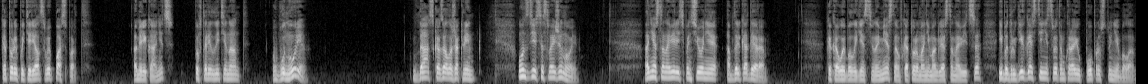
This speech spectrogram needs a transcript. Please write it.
который потерял свой паспорт. «Американец?» — повторил лейтенант. «В Бунуре?» «Да», — сказала Жаклин. «Он здесь со своей женой». Они остановились в пансионе Абделькадера, каковой был единственным местом, в котором они могли остановиться, ибо других гостиниц в этом краю попросту не было.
